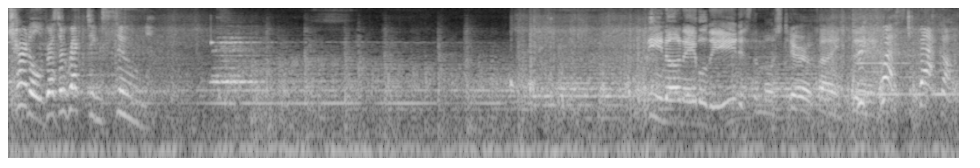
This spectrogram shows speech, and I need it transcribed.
Turtle resurrecting soon. Being unable to eat is the most terrifying thing. Request backup.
